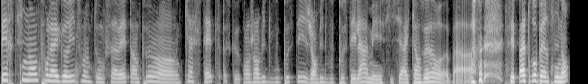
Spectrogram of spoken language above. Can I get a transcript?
pertinent pour l'algorithme. Donc ça va être un peu un casse-tête parce que quand j'ai envie de vous poster, j'ai envie de vous poster là, mais si c'est à 15h, euh, bah c'est pas trop pertinent.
